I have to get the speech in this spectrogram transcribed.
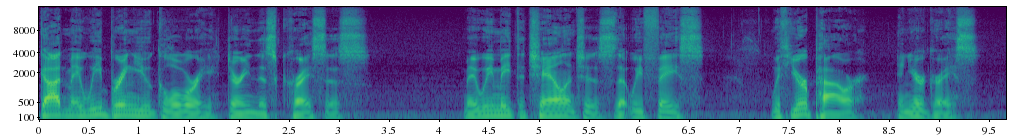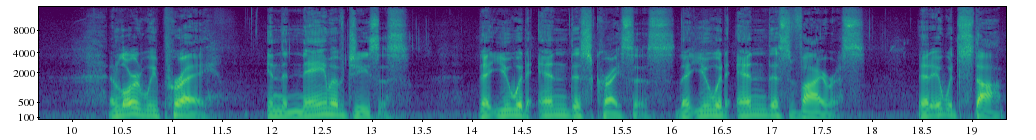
God, may we bring you glory during this crisis. May we meet the challenges that we face with your power and your grace. And Lord, we pray in the name of Jesus that you would end this crisis, that you would end this virus, that it would stop.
